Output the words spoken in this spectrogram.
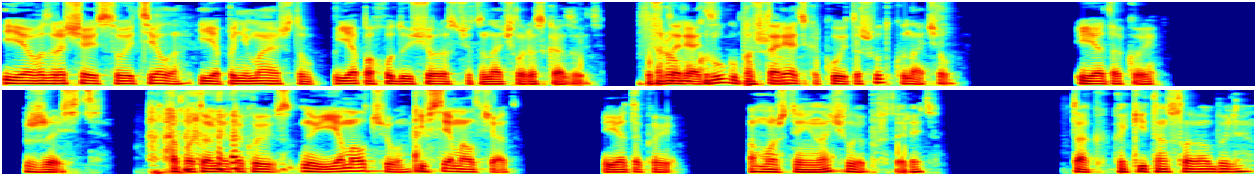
И я возвращаюсь в свое тело, и я понимаю, что я, походу, еще раз что-то начал рассказывать. Повторять, кругу пошел. повторять какую-то шутку начал. И я такой, жесть. А потом я такой, ну и я молчу, и все молчат. И я такой, а может, я не начал ее повторять? Так, какие там слова были?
